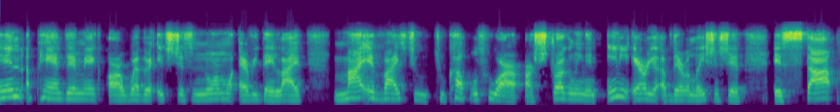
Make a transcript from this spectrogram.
in a pandemic or whether it's just normal everyday life my advice to to couples who are are struggling in any area of their relationship is stop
